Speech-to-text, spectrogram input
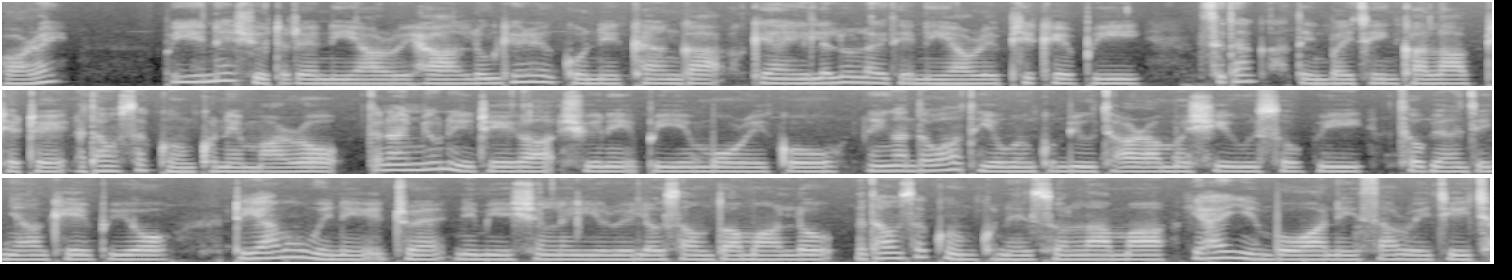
ပါတယ်။ပရင်နဲ့ရွှေတက်တဲ့နေရာတွေဟာလွန်ခဲ့တဲ့ကိုနေခန်းကအကြံရေးလက်လွတ်လိုက်တဲ့နေရာတွေဖြစ်ခဲ့ပြီးစစ်တပ်ကတင်ပိုက်ချိန်ကာလဖြစ်တဲ့2019ခုနှစ်မှာတော့တနိုင်းမျိုးနေတွေကရွှေနေပရင်မိုးတွေကိုနိုင်ငံတော်အထည်ဝင်ကွန်ပျူတာမရှိဘူးဆိုပြီးထုတ်ပြန်ကြေညာခဲ့ပြီးတော့ တရားမဝင်တဲ့အတွက်နေမြေရှင်းလင်းရေးတွေလှုပ်ဆောင်သွားမှလို့2019ခုနှစ်ဇွန်လမှာရဟရင်ဘောကနေစာရေးကြီးချ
